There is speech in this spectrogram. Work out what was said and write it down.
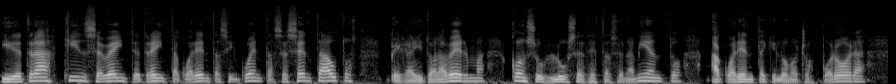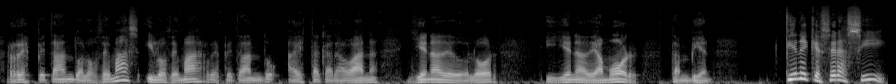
y detrás 15, 20, 30, 40, 50, 60 autos pegadito a la berma, con sus luces de estacionamiento a 40 kilómetros por hora, respetando a los demás y los demás respetando a esta caravana llena de dolor y llena de amor también. Tiene que ser así.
